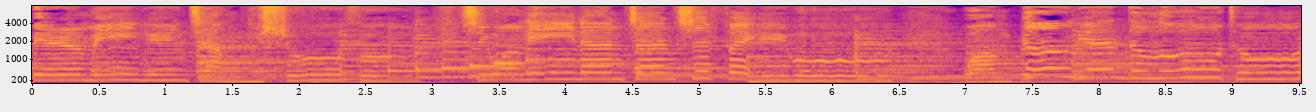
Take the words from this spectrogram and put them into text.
别人命运将你束缚，希望你能展翅飞舞，往更远的路途，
